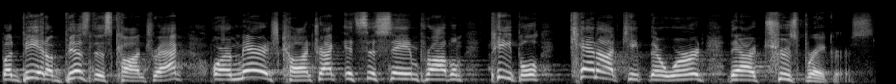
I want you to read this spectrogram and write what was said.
But be it a business contract or a marriage contract, it's the same problem. People cannot keep their word, they are truce breakers.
